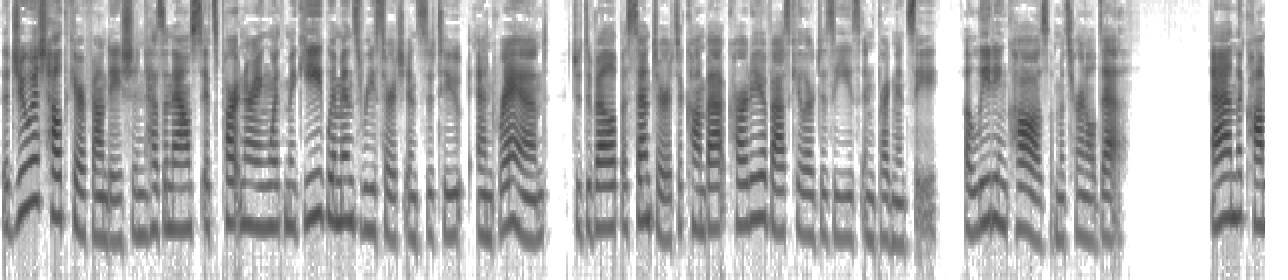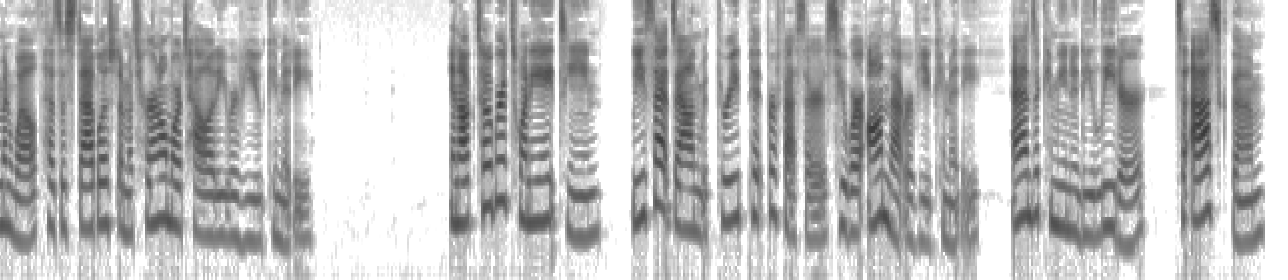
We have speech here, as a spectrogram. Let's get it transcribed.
The Jewish Healthcare Foundation has announced it's partnering with Magee Women's Research Institute and RAND to develop a center to combat cardiovascular disease in pregnancy, a leading cause of maternal death. And the Commonwealth has established a maternal mortality review committee. In October 2018, we sat down with three Pitt professors who were on that review committee and a community leader to ask them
